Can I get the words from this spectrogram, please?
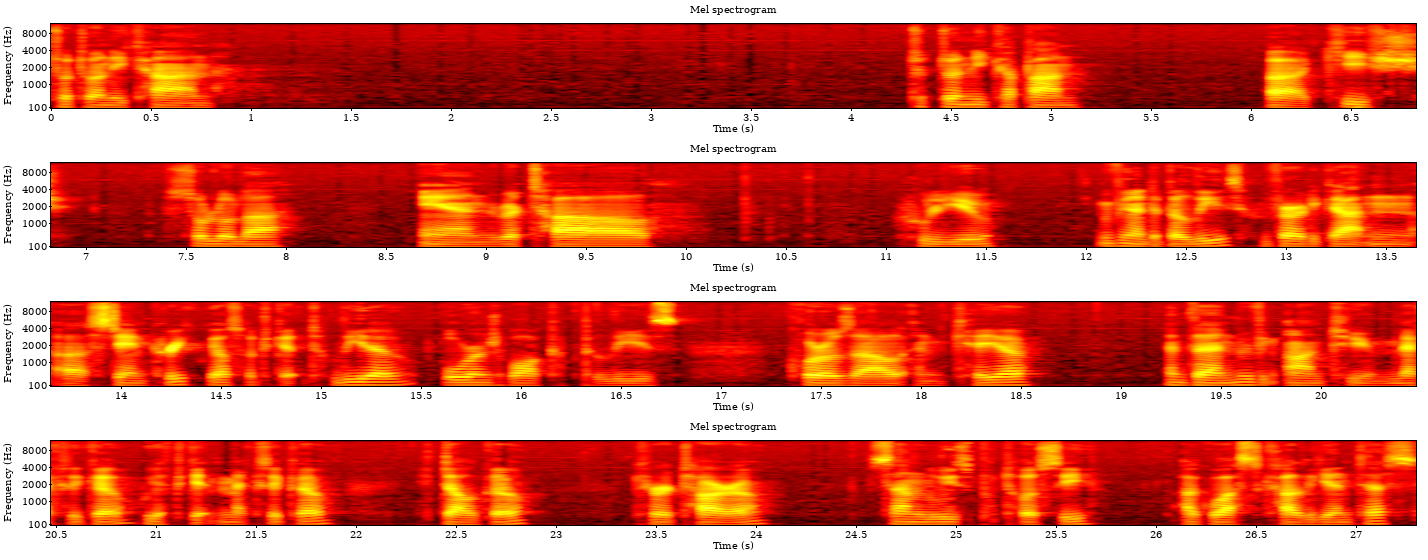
Totonican, Totonicapan, uh, Quiche, Solola, and Ratal Julio. Moving on to Belize, we've already gotten uh, Stann Creek. We also have to get Toledo, Orange Walk, Belize, Corozal, and Cayo. And then moving on to Mexico, we have to get Mexico, Hidalgo, Querétaro, San Luis Potosi, Aguascalientes,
